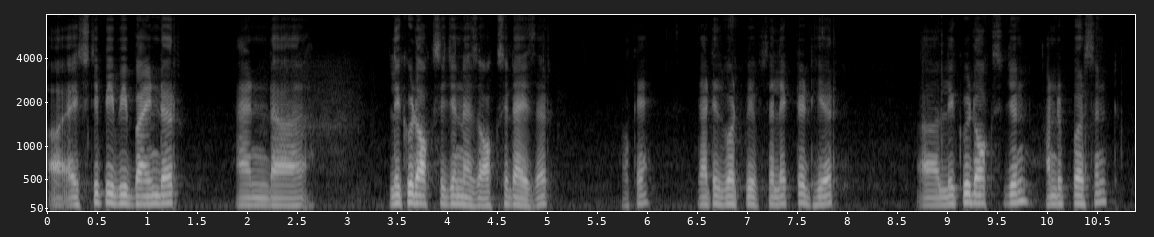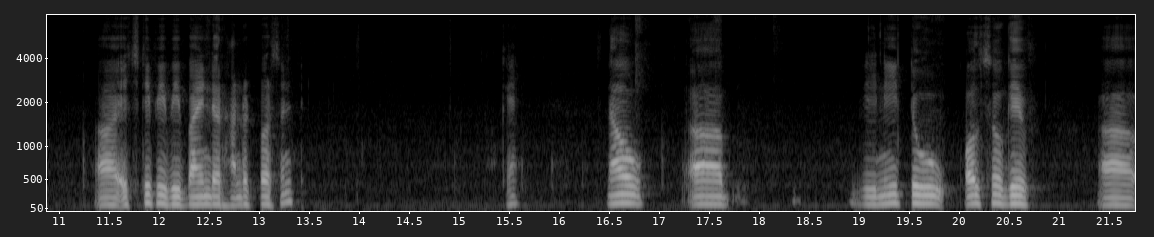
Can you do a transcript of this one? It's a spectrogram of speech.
uh, HTPB binder and uh, liquid oxygen as oxidizer okay. that is what we have selected here uh, liquid oxygen 100 percent uh, HTPB binder 100 percent. Okay. Now, uh, we need to also give uh,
